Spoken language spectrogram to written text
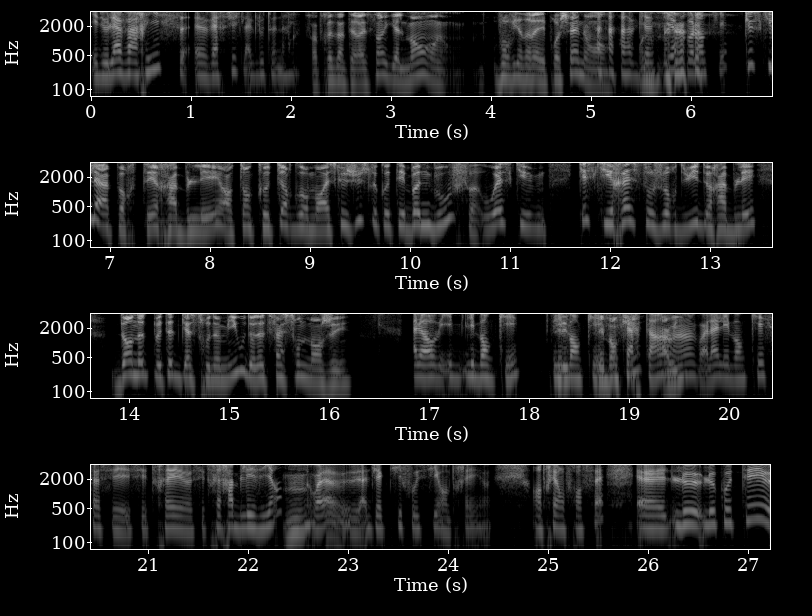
et de l'avarice versus la gloutonnerie. Ce sera très intéressant également. Vous reviendrez l'année prochaine. Bien sûr. Qu'est-ce qu'il a apporté Rabelais en tant qu'auteur gourmand? Est-ce que juste le côté bonne bouffe ou est-ce qu'est-ce qui reste aujourd'hui de Rabelais dans notre peut-être gastronomie ou dans notre façon de manger? Alors les banquets. Les, banquets, c'est certain. Ah hein, voilà, les banquets, ça c'est très, euh, très rabelaisien. Mmh. Voilà, euh, adjectif aussi entré, euh, entré en français. le, le, côté,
